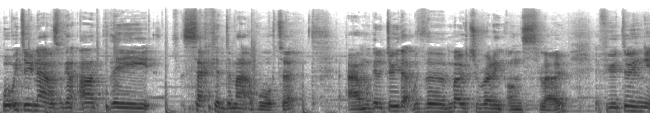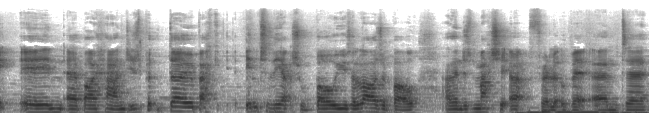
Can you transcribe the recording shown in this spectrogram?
What we do now is we're going to add the second amount of water and we're going to do that with the motor running on slow. If you're doing it in uh, by hand, you just put the dough back into the actual bowl, use a larger bowl, and then just mash it up for a little bit. And uh,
